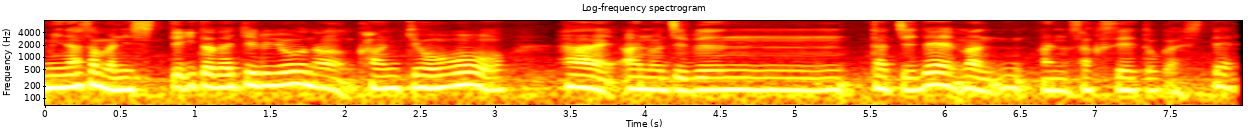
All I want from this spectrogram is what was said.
皆様に知っていただけるような環境を、はい、あの自分たちで、まあ、あの作成とかして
